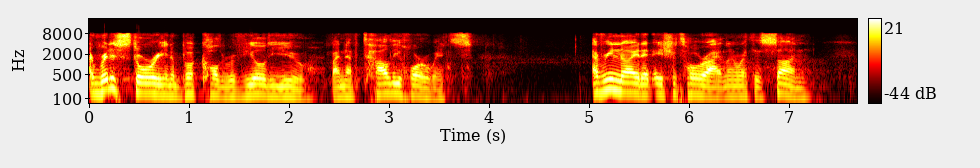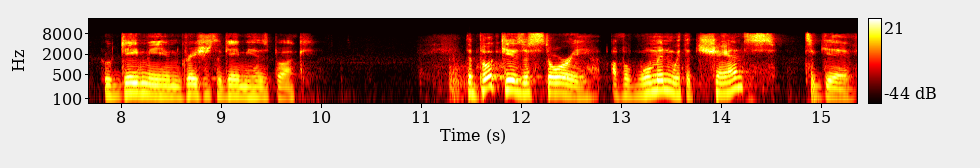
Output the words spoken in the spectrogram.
I read a story in a book called Reveal to You by Naftali Horowitz. Every night at Aish Torah, I learn with his son, who gave me and graciously gave me his book. The book gives a story of a woman with a chance to give.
